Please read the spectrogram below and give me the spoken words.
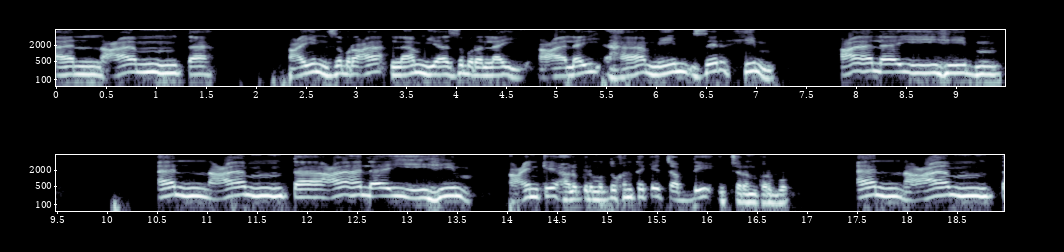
أنعمت عين زبر ع لم يا زبر لي عليها ميم زر هم عليهم أنعمت عليهم আইনকে হালকের মধ্যখান থেকে চাপ দিয়ে উচ্চারণ করব أنعمت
